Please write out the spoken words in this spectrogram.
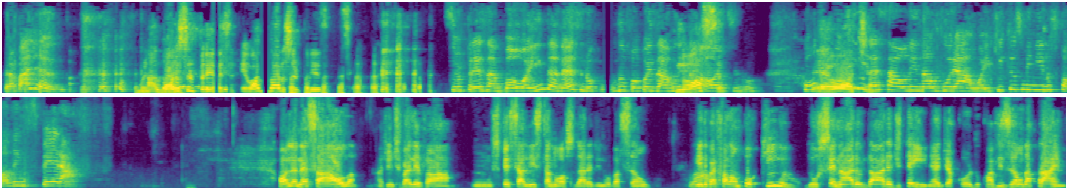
trabalhando. Muito adoro bem. surpresa. Eu adoro surpresa. surpresa boa ainda, né? Se não, não for coisa ruim, tá Nossa. tá ótimo. Conta é um ótimo. dessa aula inaugural aí. O que, que os meninos podem esperar? Olha, nessa aula, a gente vai levar um especialista nosso da área de inovação, Uau. E ele vai falar um pouquinho Uau. do cenário da área de TI, né, de acordo com a visão da Prime,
